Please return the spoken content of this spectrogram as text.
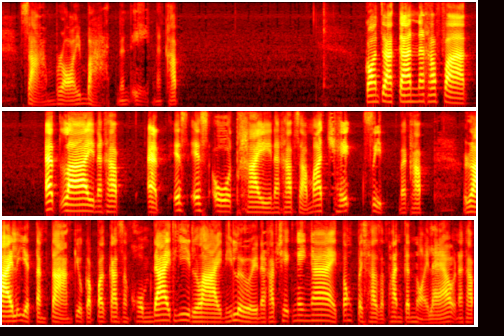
9,300 บาทนั่นเองนะครับ ก่อนจากกันนะครับฝากแอดไลน์นะครับ at sso ไทยนะครับ สามารถเช็คสิทธิ์นะครับ รายละเอียดต่างๆ เกี่ยวกับประกันสังคมได้ที่ไลน์นี้เลยนะครับ เช็คง่ายๆ ต้องประชาสัมพันธ์กันหน่อยแล้วนะครับ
